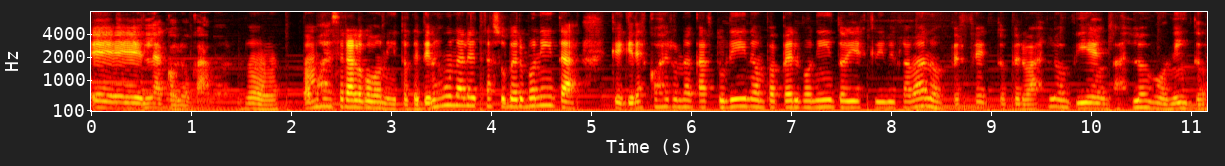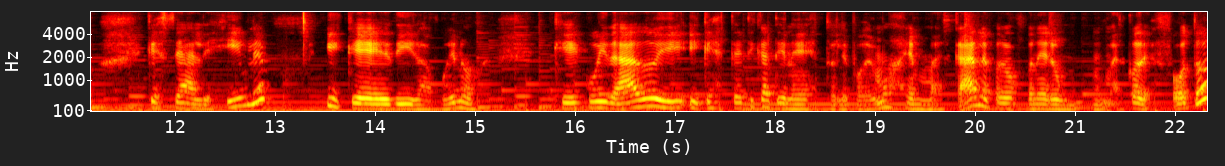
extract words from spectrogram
eh, la colocamos. No, vamos a hacer algo bonito. Que tienes una letra súper bonita, que quieres coger una cartulina, un papel bonito y escribir a mano, perfecto, pero hazlo bien, hazlo bonito, que sea legible y que diga, bueno, qué cuidado y, qué estética tiene esto. Le podemos enmarcar, le podemos poner un, marco de fotos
